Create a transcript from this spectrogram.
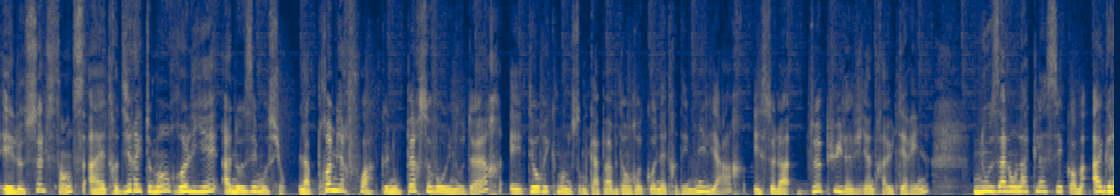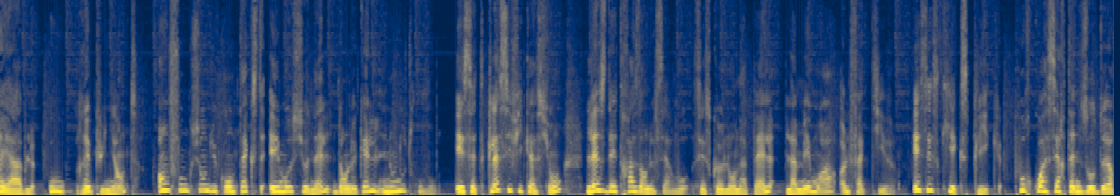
est le seul sens à être directement relié à nos émotions. La première fois que nous percevons une odeur, et théoriquement nous sommes capables d'en reconnaître des milliards, et cela depuis la vie intra-utérine, nous allons la classer comme agréable ou répugnante en fonction du contexte émotionnel dans lequel nous nous trouvons. Et cette classification laisse des traces dans le cerveau, c'est ce que l'on appelle la mémoire olfactive. Et c'est ce qui explique pourquoi certaines odeurs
